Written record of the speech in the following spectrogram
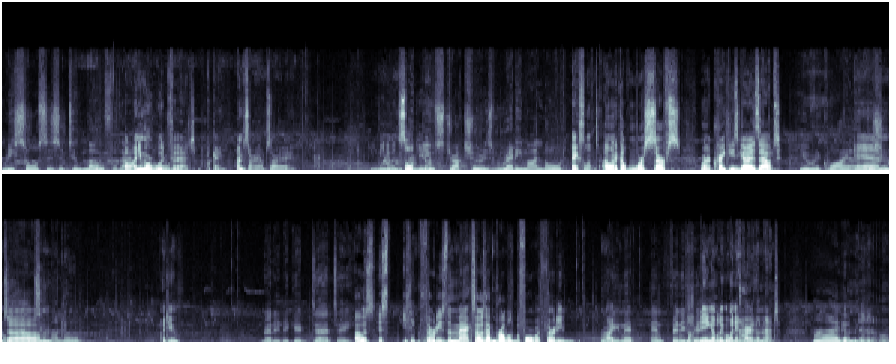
Resources are too low for that. Oh, I need more wood for that. Okay, I'm sorry. I'm sorry. I mean to insult you. new structure is ready, my lord. Excellent. I want a couple more serfs. We're gonna crank these guys out. You require And, additional housing, um, my lord. I do. Ready to get dirty. Oh, is, is you think 30 is the max? I was having problems before with 30, like it and finish not it. being able to go any higher than that. I don't know.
